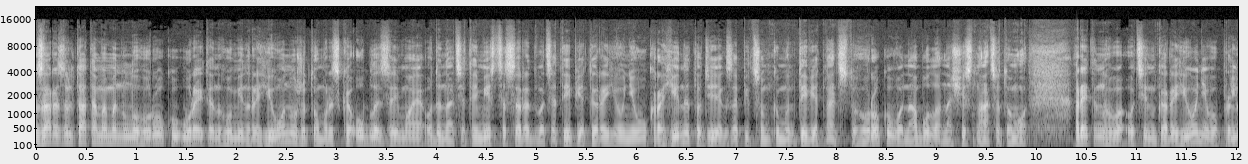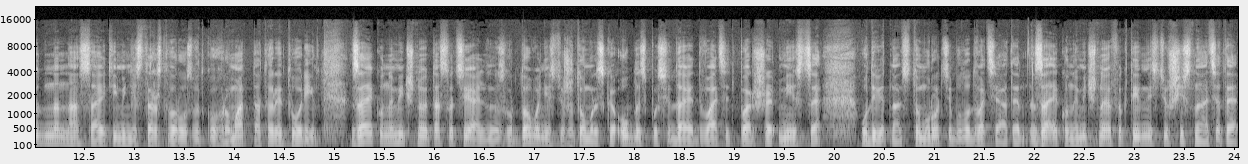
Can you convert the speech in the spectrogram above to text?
За результатами минулого року у рейтингу Мінрегіону Житомирська область займає 11 місце серед 25 регіонів України, тоді як за підсумками 2019 року вона була на 16-му. Рейтингова оцінка регіонів оприлюднена на сайті Міністерства розвитку громад та територій. За економічною та соціальною згуртованістю Житомирська область посідає 21 місце. У 2019 році було 20-те. За економічною ефективністю 16-те.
